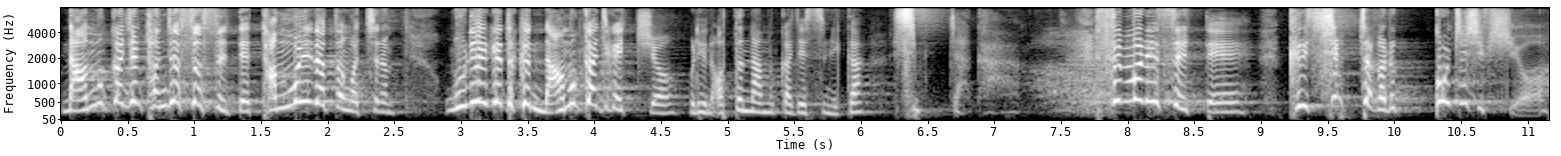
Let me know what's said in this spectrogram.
나뭇가지를 던졌었을 때 단물이 됐던 것처럼 우리에게도 그 나뭇가지가 있죠. 우리는 어떤 나뭇가지 있습니까? 십자가. 쓴물이 있을 때 그 십자가를 꽂으십시오.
